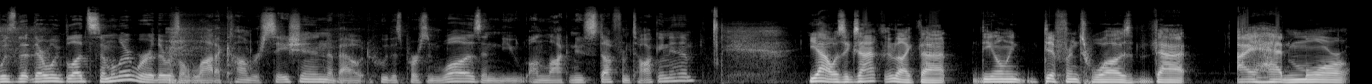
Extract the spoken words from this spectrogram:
was that There Will Be Blood similar, where there was a lot of conversation about who this person was, and you unlock new stuff from talking to him. Yeah, it was exactly like that. The only difference was that I had more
